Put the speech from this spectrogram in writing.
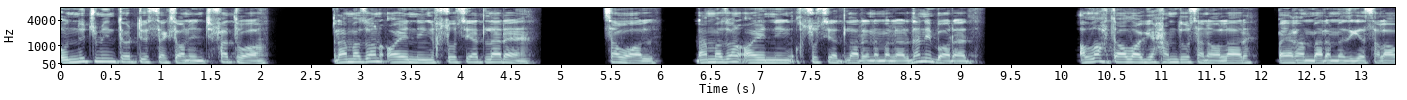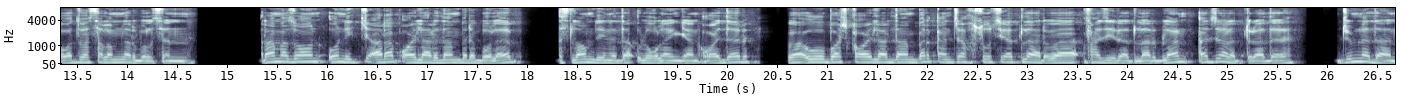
13480-fatvo. Ramazon oyining xususiyatlari. Savol: Ramazon oyining xususiyatlari nimalardan iborat? Alloh taologa hamd va sanolar, payg'ambarimizga salovat va salomlar bo'lsin. Ramazon 12 arab oylaridan biri bo'lib, islom dinida ulug'langan oydir va u boshqa oylardan bir qancha xususiyatlar va fazilatlar bilan ajralib turadi. Jumladan,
